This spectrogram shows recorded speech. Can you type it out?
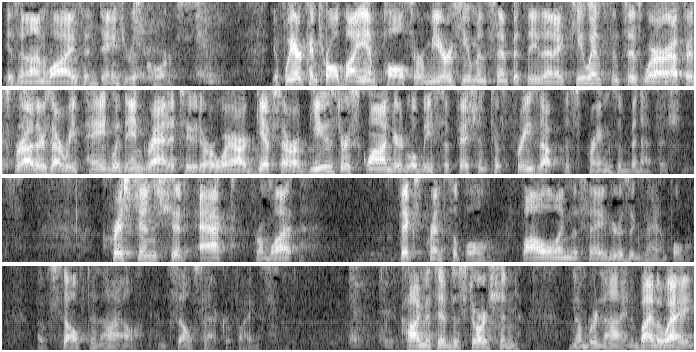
is an unwise and dangerous course. If we are controlled by impulse or mere human sympathy, then a few instances where our efforts for others are repaid with ingratitude or where our gifts are abused or squandered will be sufficient to freeze up the springs of beneficence. Christians should act from what? Fixed principle, following the Savior's example of self denial and self sacrifice. Cognitive distortion number nine. And by the way,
